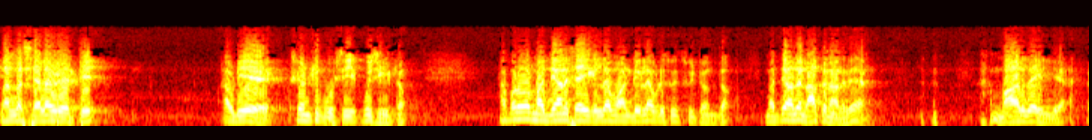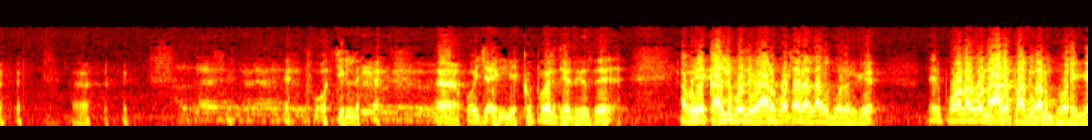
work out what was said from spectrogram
நல்ல செலவு வேட்டி. அப்படியே சென்ட்டு பூசி பூசிக்கிட்டோம். அப்புறம் மத்தியானம் சைக்கிளில் வண்டியில் அப்படியே சுற்றி சுற்றி வந்தோம் மத்தியானம் வந்து நாத்தனாருதே மாறுதா இல்லையா? போச்சு இல்லை போச்சா இல்லையா குப்பை வேறு சேர்த்துக்குது அப்படியே கல் போட்டு வேற போட்டால் நல்லா இருக்கும் போல இருக்கு. சரி போனா போய் நாளை பார்த்துக்கலாம்னு போறீங்க.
